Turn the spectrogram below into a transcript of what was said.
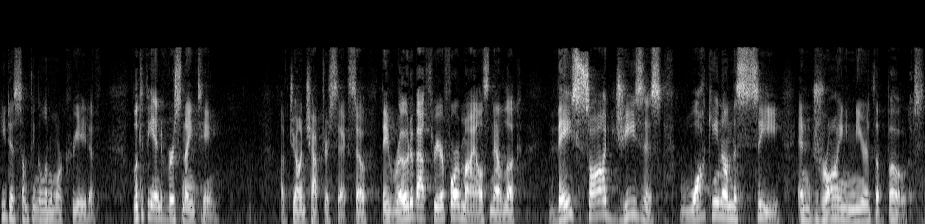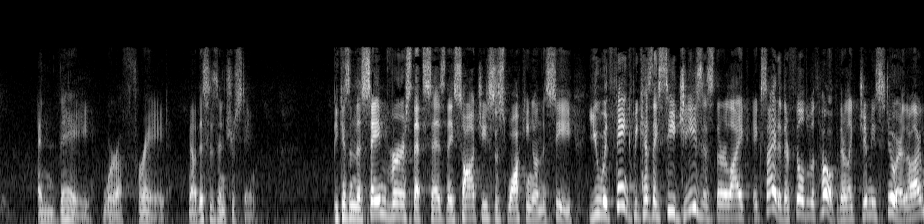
he does something a little more creative. Look at the end of verse 19 of John chapter 6. So they rode about three or four miles. Now look, they saw Jesus walking on the sea and drawing near the boat, and they were afraid. Now, this is interesting. Because in the same verse that says they saw Jesus walking on the sea, you would think because they see Jesus, they're like excited. They're filled with hope. They're like Jimmy Stewart. They're like,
